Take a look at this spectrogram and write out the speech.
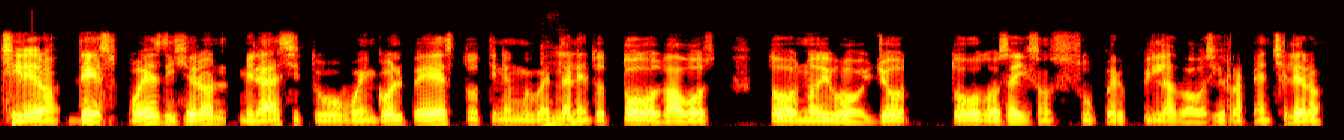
chilero. Después dijeron, mira, si tuvo buen golpe esto, tiene muy buen talento, todos, babos, todos, no digo yo, todos ahí son súper pilas, babos, y rapean chilero.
